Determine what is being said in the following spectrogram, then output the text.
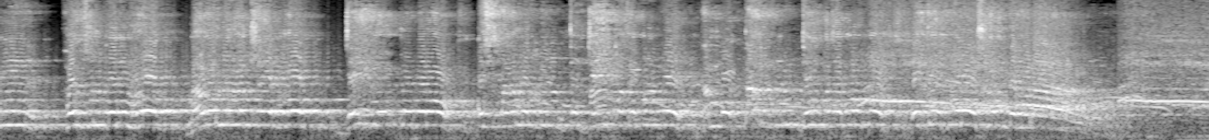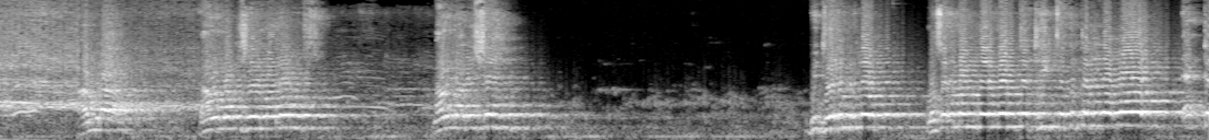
পীর, ফয়জুল করিম হোক মামুন হক সাহেব হোক, যেই হোক না কেন, ইসলামের বিরুদ্ধে যেই কথা বলবে, আমরা তার বিরুদ্ধে কথা বলব, এতে কোনো সন্দেহ না আমরা বাংলাদেশের মানুষ বাংলাদেশে বিধর্মীয় মুসলমানদের মধ্যে ঠিক যতটা নিরাপদ, একটা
